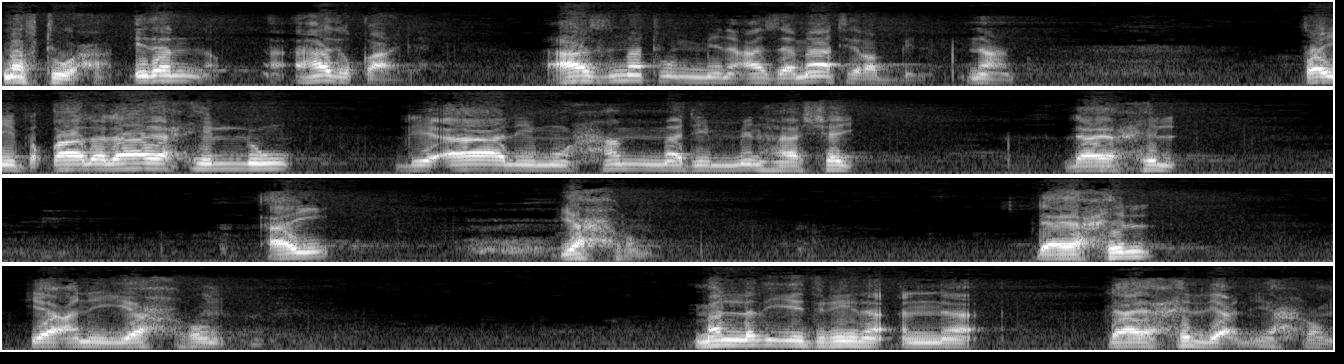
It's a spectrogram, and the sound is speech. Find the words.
مفتوحة. إذا هذه القاعدة. عزمة من عزمات ربنا. نعم. طيب قال لا يحل لآل محمد منها شيء. لا يحل. أي يحرم. لا يحل يعني يحرم. ما الذي يدرينا أن لا يحل يعني يحرم؟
